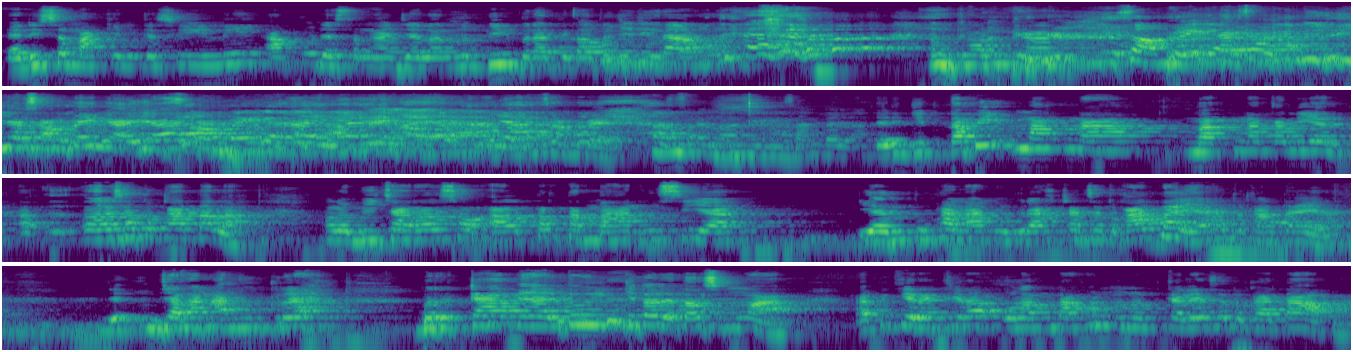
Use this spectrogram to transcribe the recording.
Jadi semakin ke sini aku udah setengah jalan lebih berarti Kamu jadi 70 takut. Enggak, enggak. Sampai Ya, nggak? sampai tujuh ya sampai enggak ya? Sampai nggak? Sampai Sampai nggak ya? nggak? Jangan Sampai. Sampai lah, sampai lah. Jadi gitu. Tapi makna makna kalian eh, eh, satu kata lah. Kalau bicara soal pertambahan usia yang Tuhan anugerahkan satu kata ya, satu kata ya. Jangan anugerah berkat ya itu kita udah tahu semua. Tapi kira-kira ulang tahun menurut kalian satu kata apa?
